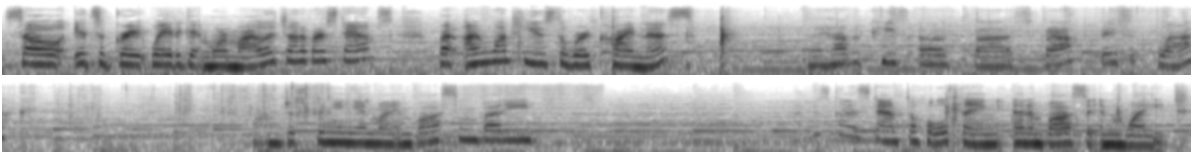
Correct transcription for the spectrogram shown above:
So it's a great way to get more mileage out of our stamps, but I want to use the word kindness. I have a piece of uh, scrap basic black. So I'm just bringing in my embossing buddy. Stamp the whole thing and emboss it in white.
